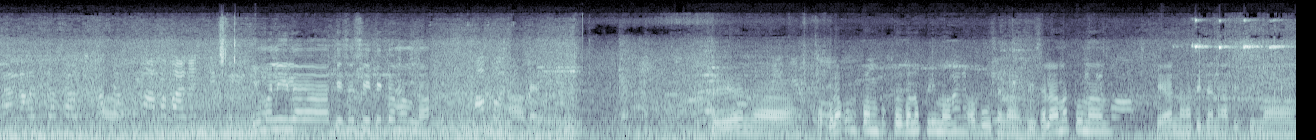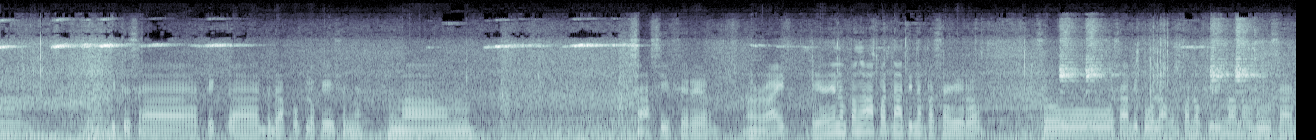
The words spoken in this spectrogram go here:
Lalakad ka sa doon eh. Yung Manila, Quezon City to ma'am, no? Opo. Ah, okay. Yun, ah, wala akong pam- pabanokli ma'am. Abusan na. Okay, Salamat po ma'am. Yan, hatid na natin si ma'am dito sa pick, ah, the drop off location niya. Ma'am Sasi Ferrer. Alright. Ayan, yan ang pang-apat natin na pasahero. So, sabi ko wala akong panukli ma'am ubusan.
